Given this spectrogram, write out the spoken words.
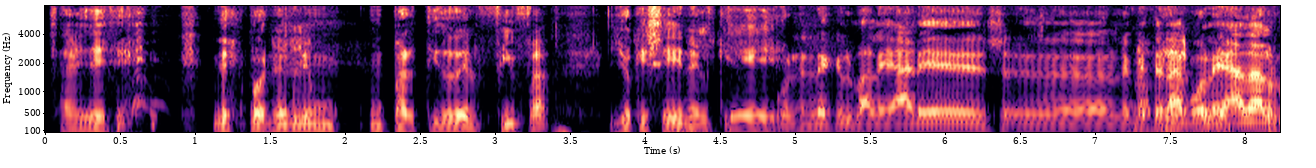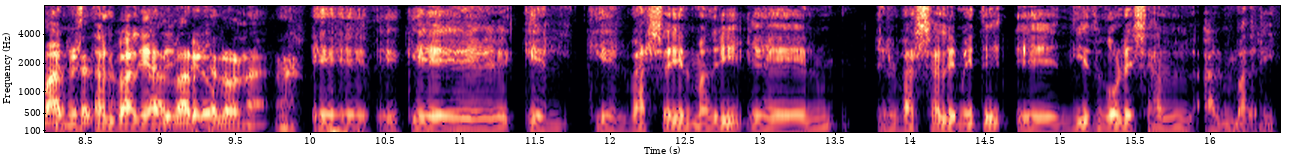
¿Sabes? De, de ponerle un, un partido del FIFA, yo que sé, en el que... Ponerle que el Baleares eh, le No, mete una porque- goleada al, porque no Barce- está el Baleares, al pero- Barcelona. eh, eh, que, que el, que el Barça y el Madrid, el, el Barça le mete eh, 10 goles al, al Madrid.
